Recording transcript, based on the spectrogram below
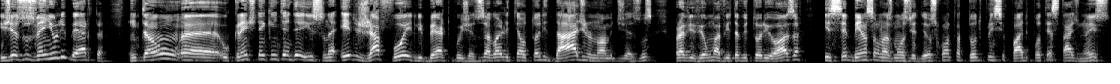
E Jesus vem e o liberta. Então, é, o crente tem que entender isso, né? Ele já foi liberto por Jesus, agora ele tem autoridade no nome de Jesus para viver uma vida vitoriosa e ser bênção nas mãos de Deus contra todo principado e potestade, não é isso?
